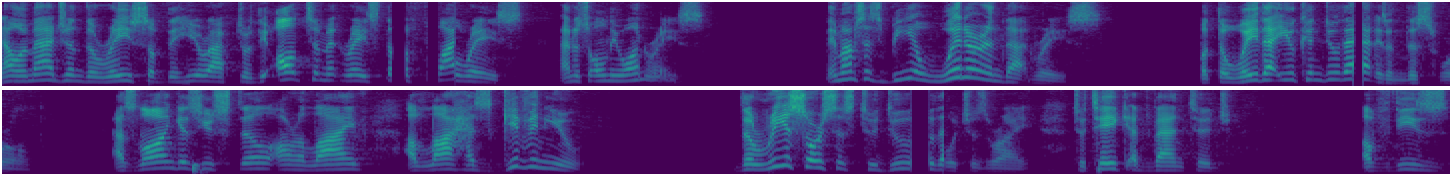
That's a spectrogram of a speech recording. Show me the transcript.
Now imagine the race of the hereafter, the ultimate race, the final race, and it's only one race. The Imam says, be a winner in that race. But the way that you can do that is in this world. As long as you still are alive, Allah has given you the resources to do that which is right, to take advantage of these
